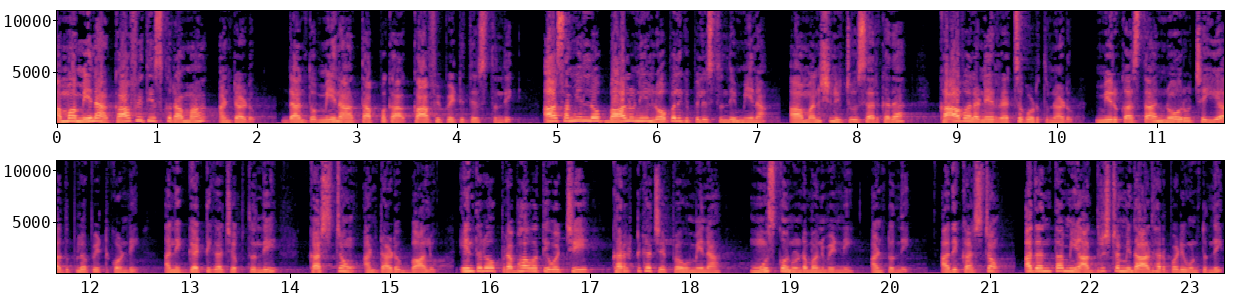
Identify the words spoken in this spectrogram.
అమ్మా మీనా కాఫీ తీసుకురామ్మా అంటాడు. దాంతో మీనా తప్పక కాఫీ పెట్టి తెస్తుంది. ఆ సమయంలో బాలుని లోపలికి పిలుస్తుంది మీనా. ఆ మనిషిని చూశారు కదా కావాలనే రెచ్చగొడుతున్నాడు. మీరు కాస్త నోరు చెయ్యి అదుపులో పెట్టుకోండి అని గట్టిగా చెప్తుంది. కష్టం అంటాడు బాలు. ఇంతలో ప్రభావతి వచ్చి కరెక్ట్గా చెప్పావు మీనా మూసుకోనుండమని వెణ్ణి అంటుంది. అది కష్టం. అదంతా మీ అదృష్టం మీద ఆధారపడి ఉంటుంది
